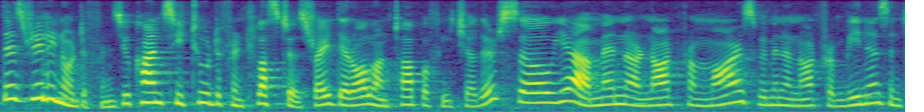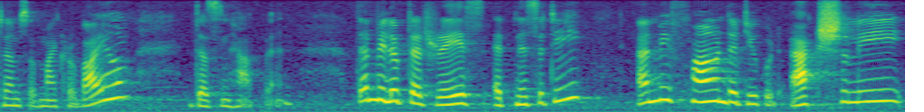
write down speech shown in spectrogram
there's really no difference. You can't see two different clusters, right? They're all on top of each other. So yeah, men are not from Mars, women are not from Venus in terms of microbiome. It doesn't happen. Then we looked at race, ethnicity, and we found that you could actually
